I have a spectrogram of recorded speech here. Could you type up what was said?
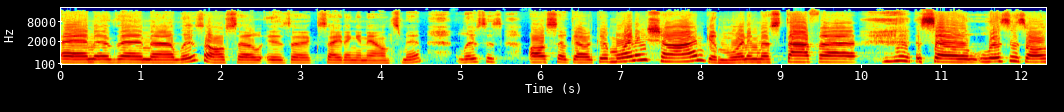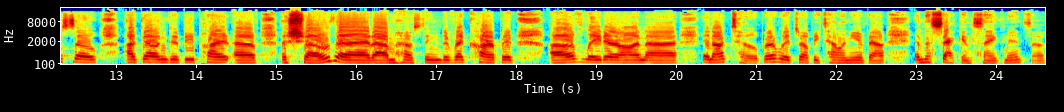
and then uh, Liz also is an exciting announcement. Liz is also going, Good morning, Sean. Good morning, Mustafa. so, Liz is also uh, going to be part of a show that I'm hosting the red carpet of later on uh, in October, which I'll be telling you about in the second segment. So,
